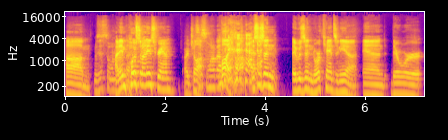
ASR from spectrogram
um, Was this the one I didn't the- post it on Instagram. All right, chill Is out. this the one about But this is in it was in North Tanzania, and there were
